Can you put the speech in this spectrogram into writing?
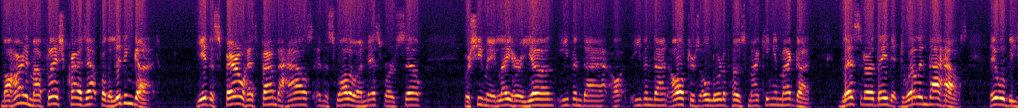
My heart and my flesh cries out for the living God. Yea, the sparrow hath found a house, and the swallow a nest for herself, where she may lay her young, even, thy, even thine altars, O Lord of hosts, my King and my God. Blessed are they that dwell in thy house. They will be,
